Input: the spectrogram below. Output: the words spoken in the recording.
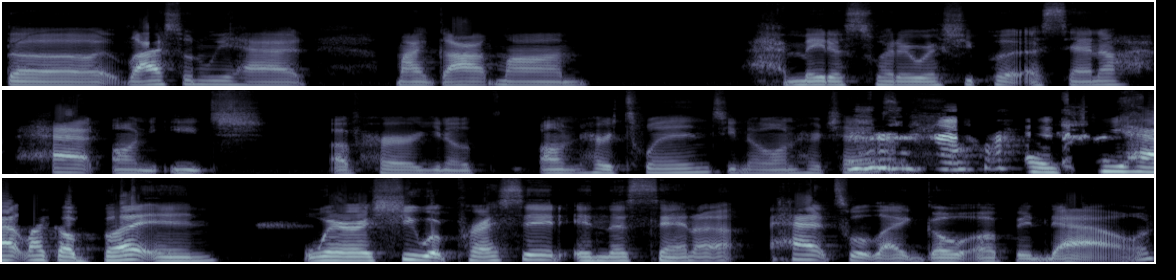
the last one we had, my godmom made a sweater where she put a Santa hat on each of her, you know, on her twins, you know, on her chest. and she had like a button where she would press it and the Santa hats would like go up and down.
